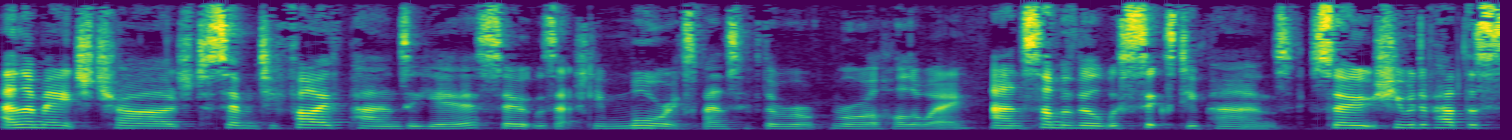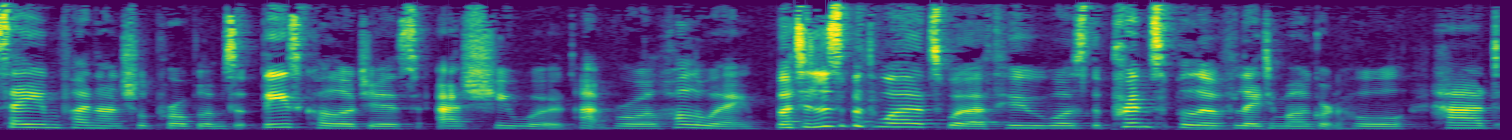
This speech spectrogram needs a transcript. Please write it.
LMH charged £75 a year, so it was actually more expensive than Royal Holloway, and Somerville was £60. So she would have had the same financial problems at these colleges as she would at Royal Holloway. But Elizabeth Wordsworth, who was the principal of Lady Margaret Hall, had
